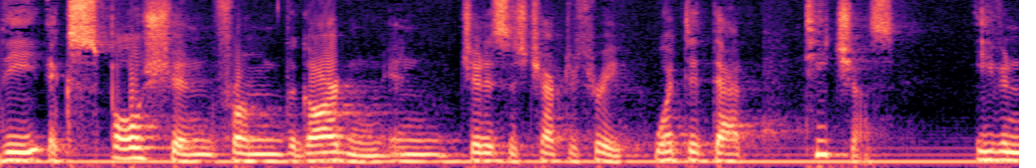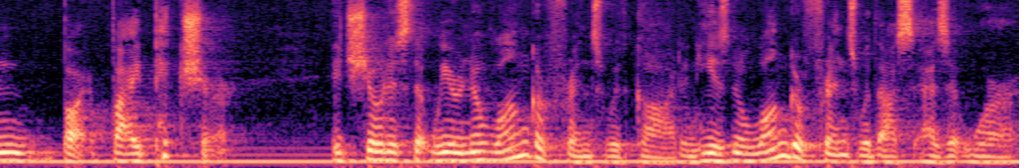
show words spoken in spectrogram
the expulsion from the garden in Genesis chapter 3, what did that teach us? Even by, by picture, it showed us that we are no longer friends with God, and He is no longer friends with us, as it were,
